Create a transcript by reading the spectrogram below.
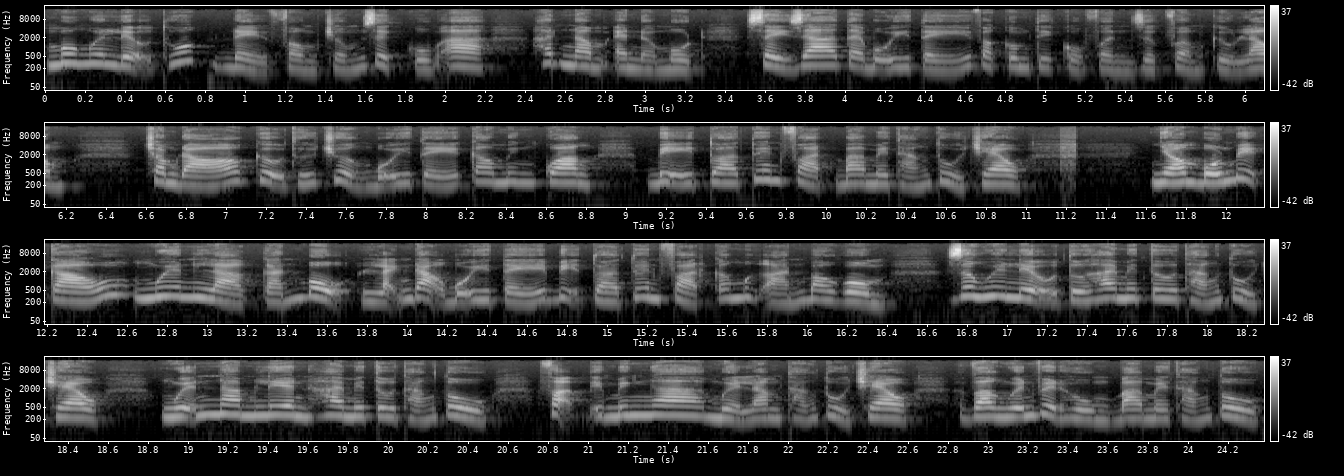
mua nguyên liệu thuốc để phòng chống dịch cúm A H5N1 xảy ra tại Bộ Y tế và Công ty Cổ phần Dược phẩm Cửu Long. Trong đó, cựu Thứ trưởng Bộ Y tế Cao Minh Quang bị tòa tuyên phạt 30 tháng tù treo. Nhóm 4 bị cáo nguyên là cán bộ, lãnh đạo Bộ Y tế bị tòa tuyên phạt các mức án bao gồm Dương Huy Liệu từ 24 tháng tù treo, Nguyễn Nam Liên 24 tháng tù, Phạm Thị Minh Nga 15 tháng tù treo và Nguyễn Việt Hùng 30 tháng tù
